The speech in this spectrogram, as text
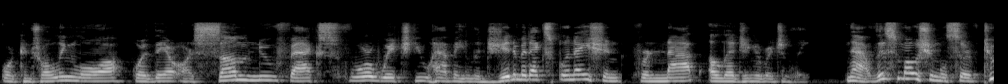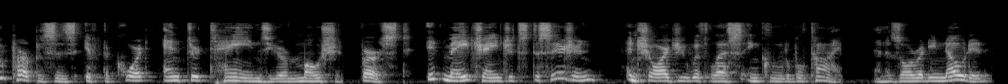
or controlling law, or there are some new facts for which you have a legitimate explanation for not alleging originally. Now, this motion will serve two purposes if the court entertains your motion. First, it may change its decision and charge you with less includable time. And as already noted,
